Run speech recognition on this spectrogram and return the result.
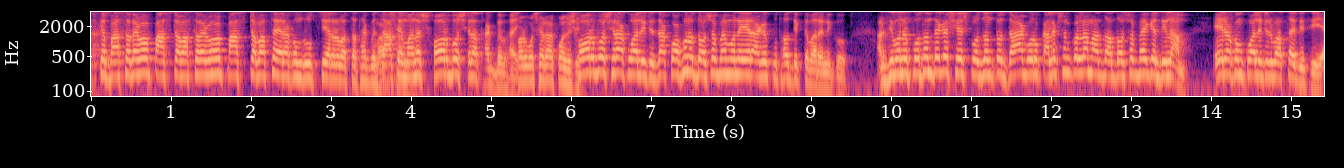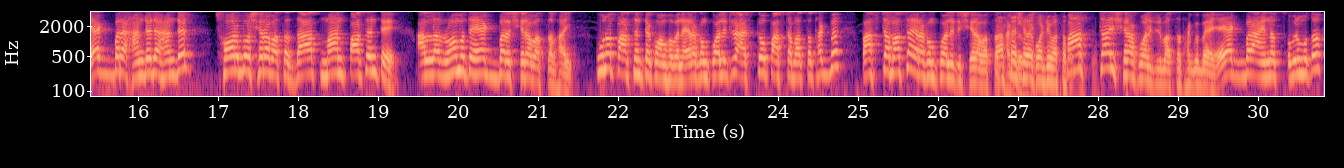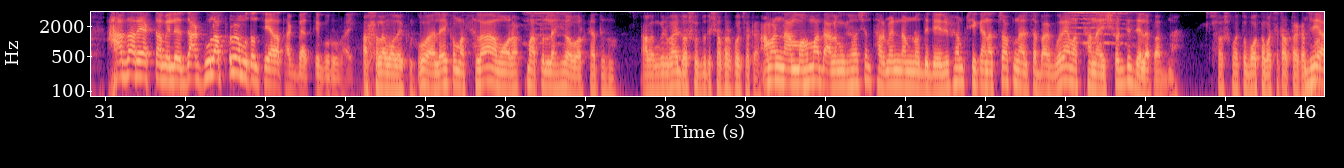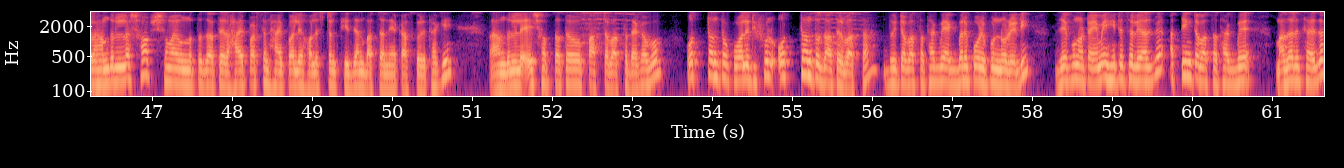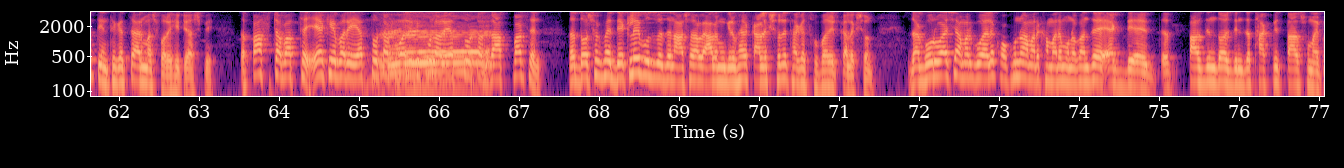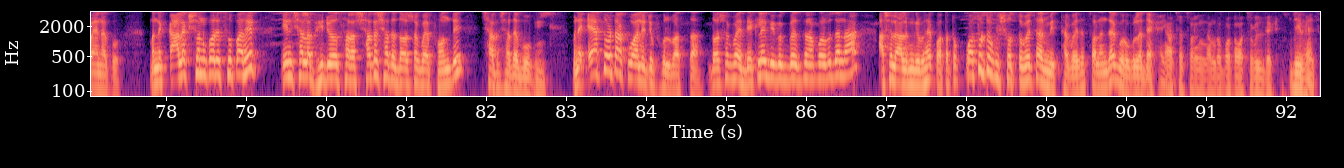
আজকে বাচ্চা দেখো পাঁচটা বাচ্চা দেখো পাঁচটা বাচ্চা এরকম রূপ চেয়ারের বাচ্চা থাকবে যাতে মানে সর্বসেরা থাকবে ভাই। সর্বসেরা কোয়ালিটি সর্বসেরা কোয়ালিটি যা কখনো দর্শক ভাই মনে এর আগে কোথাও দেখতে পারেনি কেউ আর জীবনের প্রথম থেকে শেষ পর্যন্ত যা গরু কালেকশন করলাম আর যা দর্শক ভাইকে দিলাম এইরকম কোয়ালিটির বাচ্চাই দিছি। একবারে হান্ড্রেডে হান্ড্রেড সর্বসেরা বাচ্চা জাত মান পার্সেন্টে আল্লাহর রহমতে একবারে সেরা বাচ্চা ভাই। কোনো পার্সেন্টে কম হবে না। এরকম কোয়ালিটির আজকেও পাঁচটা বাচ্চা থাকবে। পাঁচটা বাচ্চা এরকম কোয়ালিটির সেরা বাচ্চা পাঁচটা সেরা। কোয়ালিটি বাচ্চা পাঁচটাই সেরা কোয়ালিটির বাচ্চা থাকবে ভাই। একবার আয়নার ছবির মতো হাজারে একটা মিলে যা গোলাপ ফুলের মতন চেহারা থাকবে আজকে গরুর ভাই। আসসালামু আলাইকুম। ওয়ালাইকুম আসসালাম ও রহমতুল্লাহি ওবরকাতুহু আলমগীর ভাই দর্শক দুটি আপনার পরিচয়টা? আমার নাম মোহাম্মদ আলমগীর হোসেন ফার্মের নাম নদী ডেয়ারি ফার্ম ঠিকানা চক নারচা বাগবরে আমার থানা ঈশ্বরদী জেলা পাবনা। সবসময় তো বর্তমান বাচ্চাটা আপনার কাছে জি আলহামদুলিল্লাহ সব সময় উন্নত জাতের high percent high quality Holstein Friesian বাচ্চা নিয়ে কাজ করে থাকি। আলহামদুলিল্লাহ এই সপ্তাহতেও পাঁচটা বাচ্চা দেখাবো। অত্যন্ত কোয়ালিটিফুল অত্যন্ত জাতের বাচ্চা। দুইটা বাচ্চা থাকবে একবারে পরিপূর্ণ রেডি যে কোনো টাইমে হিটে চলে আসবে আর তিনটা বাচ্চা থাকবে মাঝারি সাইজের তিন থেকে চার মাস পরে হিটে আসবে। তা পাঁচটা বাচ্চা একেবারে এতটা কোয়ালিটিফুল আর এতটা জাত পার্সেন্ট তা দর্শক ভাই দেখলেই বুঝবে যে না আসলে আলমগীর ভাইয়ের কালেকশনে থাকে সুপার হিট কালেকশন যা গরু আসে আমার গোয়ালে কখনো আমার খামারে মনে করেন যে এক পাঁচ দিন দশ দিন যে থাকবি তার সময় পায় না কো মানে কালেকশন করে সুপারহিট ইনশাল্লাহ ভিডিও ছাড়ার সাথে সাথে দর্শক ভাই ফোন দিই সাথে সাথে বুকিং মানে এতটা কোয়ালিটি ফুল বাচ্চা। দর্শক ভাই দেখলেই বিবেক বিবেচনা করবে যে না আসলে আলমগীর ভাই কতটুকু কতটুকু সত্য হয়েছে আর মিথ্যা হয়েছে চলেন যায় গরুগুলো দেখাই। আচ্ছা চলেন আমরা বর্তমান বাচ্চাগুলো দেখি। জি ভাই।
